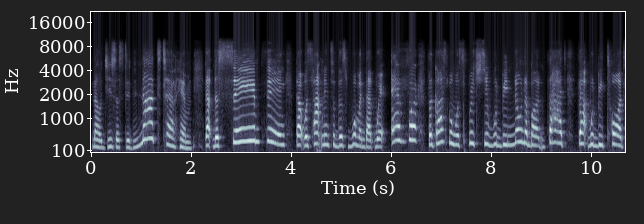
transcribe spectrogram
Now, Jesus did not tell him that the same thing that was happening to this woman, that wherever the gospel was preached, it would be known about that, that would be taught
